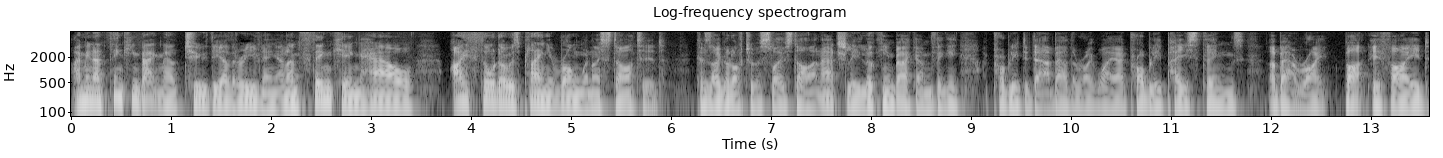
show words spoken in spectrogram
i mean i'm thinking back now to the other evening and i'm thinking how i thought i was playing it wrong when i started because i got off to a slow start and actually looking back i'm thinking i probably did that about the right way i probably paced things about right but if i'd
